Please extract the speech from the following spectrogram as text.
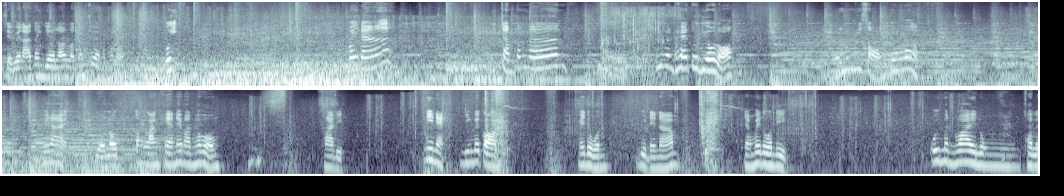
เสียเวลาตั้งเยอะแล้วเราต้องช่วยมันทั้งหมดอุ้ยไม่นะนี่จับต้องนานนี่มันแพ้ตัวเดียวเหรอโอ้มันมีสองตัวไม่ได้ เดี๋ยวเราต้องล้างแค้นให้มันครับผม มาดิ นี่แน่ยิงไปก่อน ไม่โดน อยู่ในน้ำยังไม่โดนอีก อุ้ยมันว่ายลงทะเล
